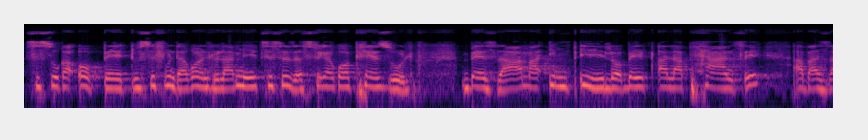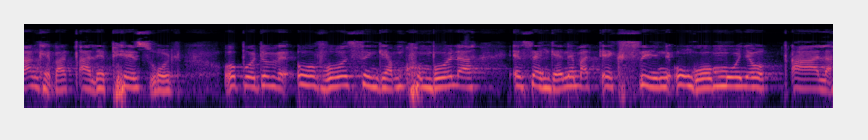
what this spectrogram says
sisuka obhedu sifunda kondlula mithi size sifike kophezulu. Bezama impilo beyiqala phansi abazange baqale phezulu. Ubhuti uvusi ngiyamkhumbula esengena ematekisini ungomunye wokuqala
